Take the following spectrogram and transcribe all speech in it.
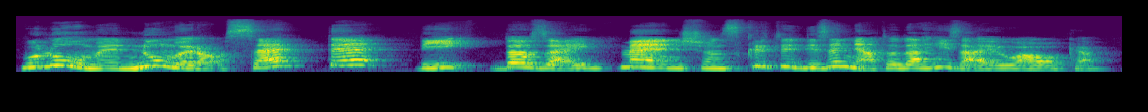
volume numero 7 di Dosei Mansion, scritto e disegnato da Hisai Waoka.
